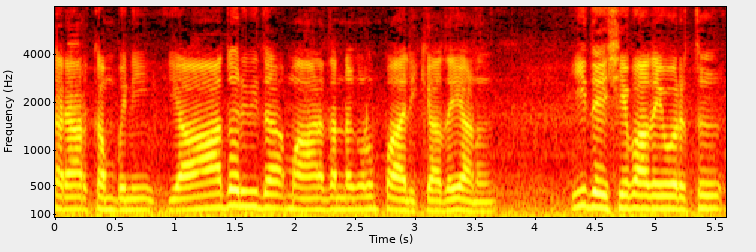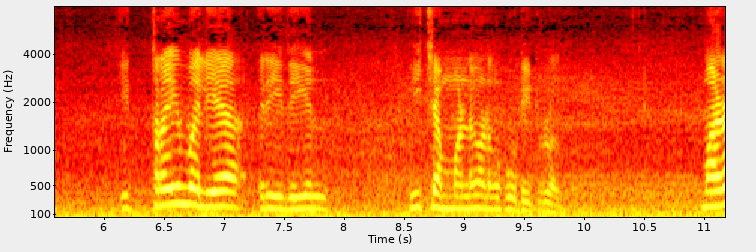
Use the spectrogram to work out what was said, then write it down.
കരാർ കമ്പനി യാതൊരുവിധ മാനദണ്ഡങ്ങളും പാലിക്കാതെയാണ് ഈ ദേശീയപാതയോരത്ത് ഇത്രയും വലിയ രീതിയിൽ ഈ ചെമ്മണ്ണ് കൊണ്ടു കൂട്ടിയിട്ടുള്ളത്. മഴ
